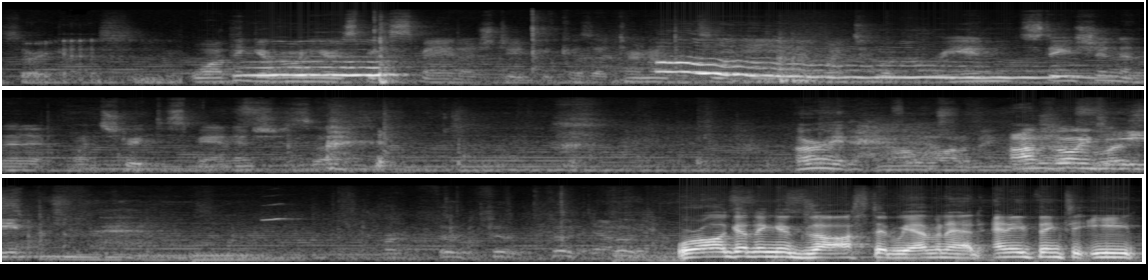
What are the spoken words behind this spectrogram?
Sorry, guys. Well, I think everyone here speaks Spanish, dude, because I turned on the TV and it went to a Korean station and then it went straight to Spanish. So All right. not a lot of English. I'm going to eat. We're all getting exhausted. We haven't had anything to eat.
